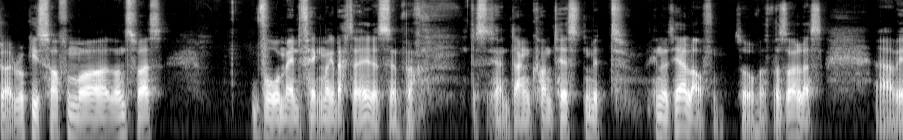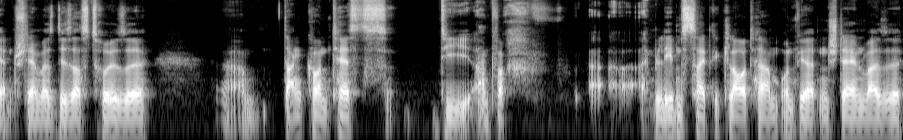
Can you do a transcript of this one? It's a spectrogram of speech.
Rookie, Sophomore, sonst was, wo im Endeffekt man gedacht hat, hey, das ist einfach, das ist ja ein Dunk-Contest mit hin und her laufen. So, was, was soll das? Äh, wir hatten stellenweise desaströse ähm, Dunk-Contests, die einfach äh, Lebenszeit geklaut haben und wir hatten stellenweise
